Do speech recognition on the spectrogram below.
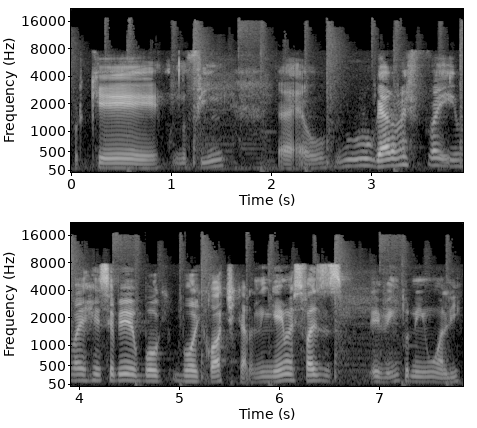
porque no fim é, o, o lugar vai, vai, vai receber boi- boicote, cara. Ninguém mais faz evento nenhum ali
